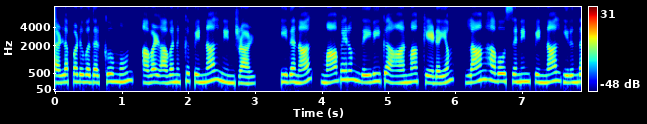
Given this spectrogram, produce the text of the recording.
தள்ளப்படுவதற்கு முன் அவள் அவனுக்கு பின்னால் நின்றாள். இதனால் மாபெரும் தெய்வீக ஆன்மா கேடயம் லாங் ஹவோசெனின் பின்னால் இருந்த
